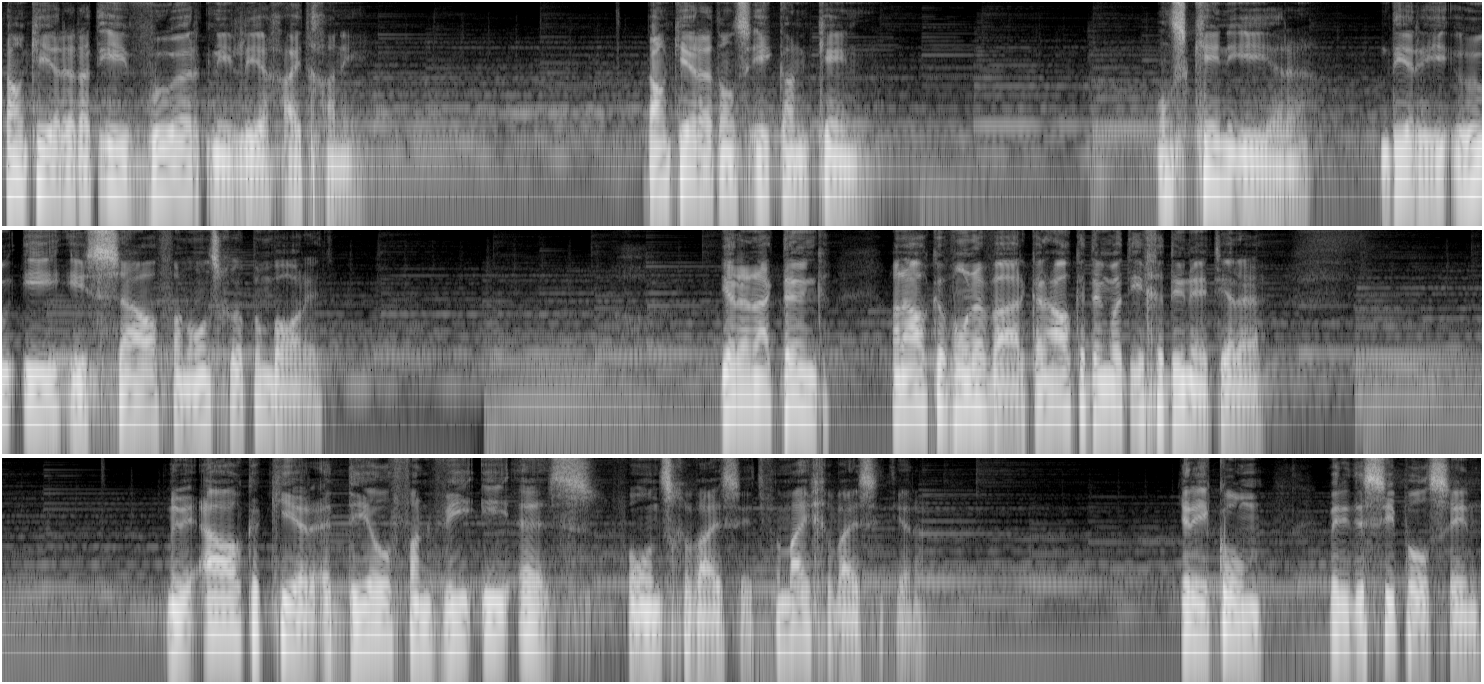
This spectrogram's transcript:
Dankie Here dat u woord nie leeg uitgaan nie. Dankie Here dat ons u kan ken. Ons ken u Here deur hoe u uself van ons geopenbaar het. Here en ek dink aan elke wonderwerk en elke ding wat u gedoen het, Here. Nou elke keer 'n deel van wie u is vir ons gewys het, vir my gewys het, Here. Here, jy kom met die disippels en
